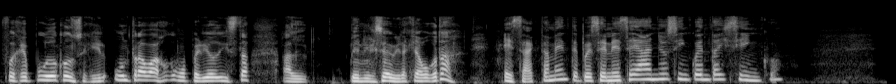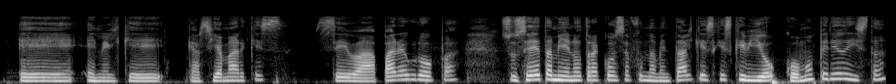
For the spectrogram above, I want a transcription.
fue que pudo conseguir un trabajo como periodista al venirse a vivir aquí a Bogotá. Exactamente, pues en ese año 55, eh, en el que García Márquez se va para Europa, sucede también otra cosa fundamental, que es que escribió como periodista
